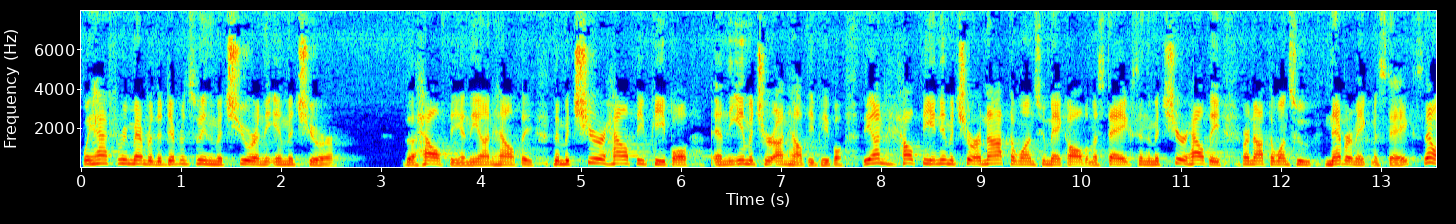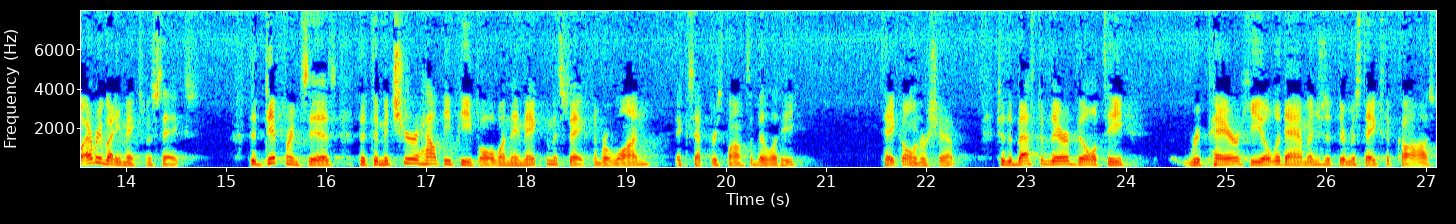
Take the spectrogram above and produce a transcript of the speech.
We have to remember the difference between the mature and the immature. The healthy and the unhealthy. The mature, healthy people and the immature, unhealthy people. The unhealthy and immature are not the ones who make all the mistakes, and the mature, healthy are not the ones who never make mistakes. No, everybody makes mistakes. The difference is that the mature, healthy people, when they make the mistake, number one, accept responsibility, take ownership, to the best of their ability, repair, heal the damage that their mistakes have caused,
